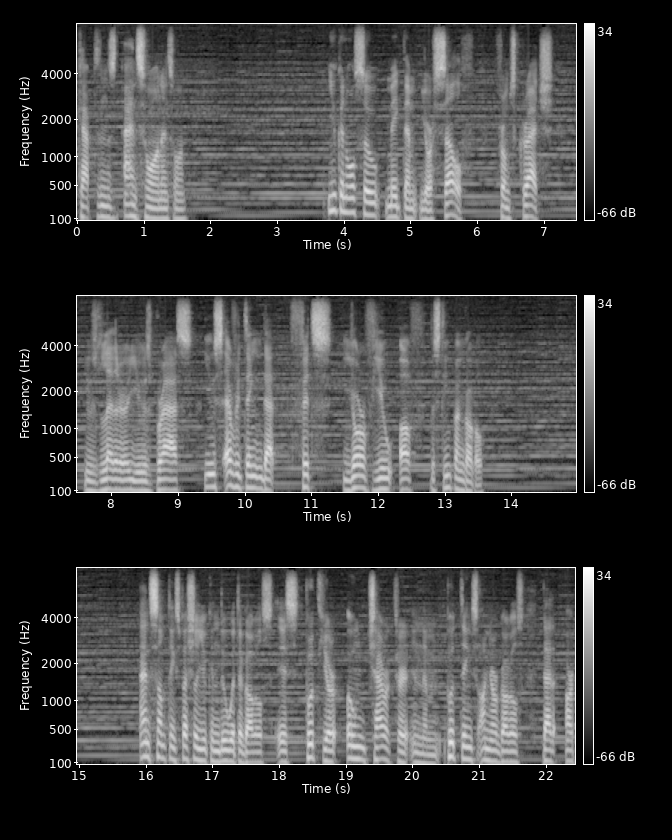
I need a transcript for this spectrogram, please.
captains, and so on and so on. You can also make them yourself from scratch. Use leather, use brass, use everything that fits your view of the steampunk goggle. And something special you can do with the goggles is put your own character in them. Put things on your goggles that are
